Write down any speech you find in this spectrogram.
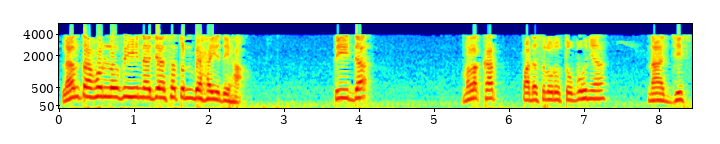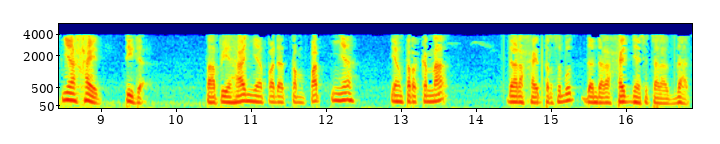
Lam tahullu fihi najasatun bihaydiha. Tidak melekat pada seluruh tubuhnya najisnya haid. Tidak. Tapi hanya pada tempatnya yang terkena darah haid tersebut dan darah haidnya secara zat.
